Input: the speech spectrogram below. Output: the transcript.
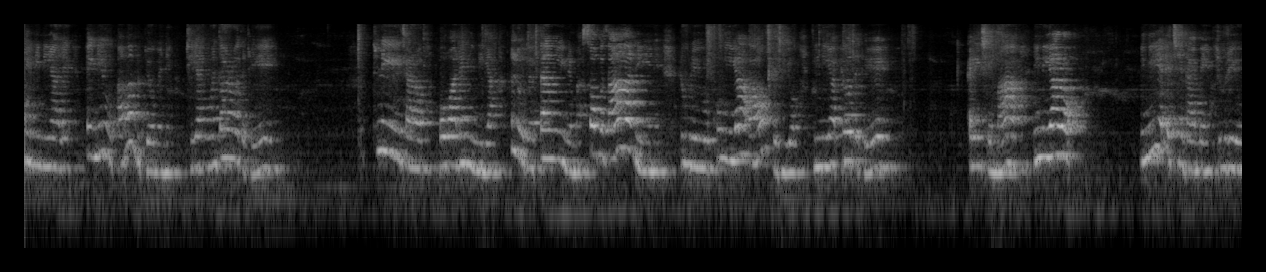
နဲ့နီနီကလည်းအိမ်လေးကိုဘာမှမပြောမနဲ့ဒီအိမ်ဝင်သွားတော့တဲ့ ဒီနေ့ကျတော့ဘဝနဲ့နီနီကအဲ့လိုပဲတန်းကြီးနေမှာစော်ကစားနေရင်လူတွေကိုကူညီရအောင်ဆိုပြီးတော့နီနီကပြောတဲ့အဲ့ဒီအချိန်မှာနီနီကတော့နီနီရဲ့အချင်းတိုင်းပဲလူတွေကို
